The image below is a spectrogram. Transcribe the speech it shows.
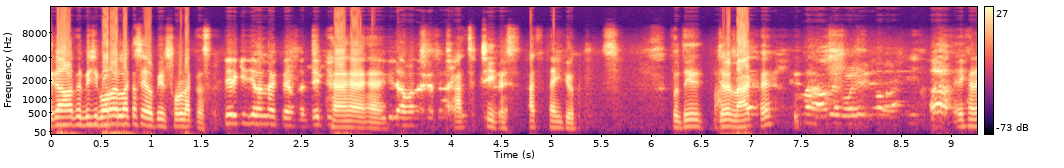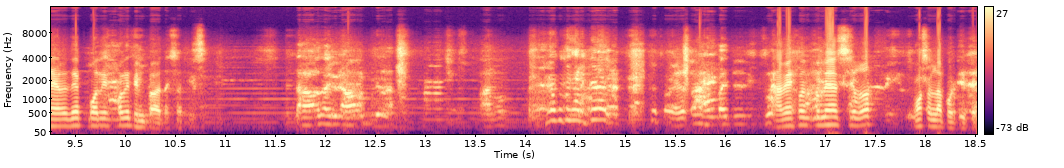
এটা আমাদের বেশি বড় লাগতেছে ছোট লাগতেছে। দেড় কেজি হ্যাঁ হ্যাঁ হ্যাঁ। আচ্ছা ঠিক আছে। আচ্ছা থ্যাংক ইউ এখানে আমাদের পনির পলিথিন পাওয়া যায় আমি এখন চলে আসছি মশলা পট্টিতে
